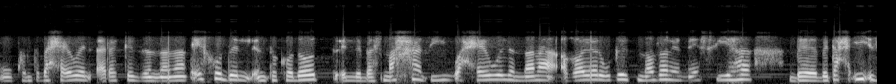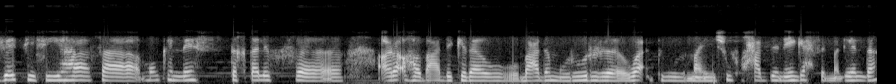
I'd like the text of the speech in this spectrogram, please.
وكنت بحاول أركز إن أنا آخد الانتقادات اللي بسمعها دي وأحاول إن أنا أغير وجهة نظر الناس فيها بتحقيق ذاتي فيها فممكن ناس تختلف آرائها بعد كده وبعد مرور وقت وما يشوفوا حد ناجح في المجال ده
